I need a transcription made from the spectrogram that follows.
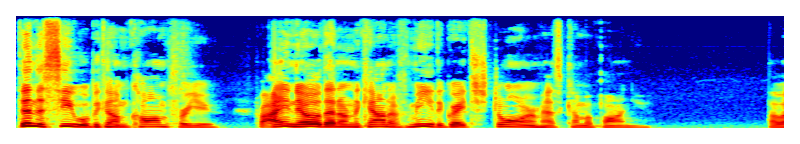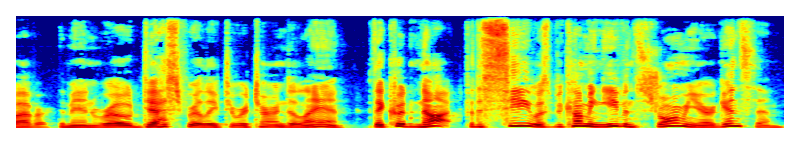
Then the sea will become calm for you. For I know that on account of me the great storm has come upon you. However, the men rowed desperately to return to land. But they could not, for the sea was becoming even stormier against them.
